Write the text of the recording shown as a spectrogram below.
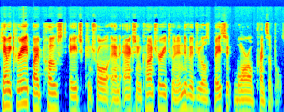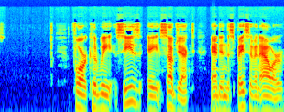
Can we create by post-H control an action contrary to an individual's basic moral principles? 4. Could we seize a subject and in the space of an hour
